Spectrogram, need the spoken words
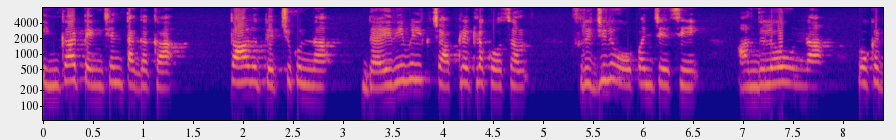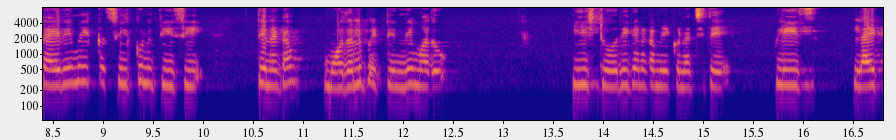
ఇంకా టెన్షన్ తగ్గక తాను తెచ్చుకున్న డైరీ మిల్క్ చాక్లెట్ల కోసం ఫ్రిడ్జ్ను ఓపెన్ చేసి అందులో ఉన్న ఒక డైరీ మిల్క్ సిల్క్ను తీసి తినటం మొదలుపెట్టింది మధు. ఈ స్టోరీ కనుక మీకు నచ్చితే please like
